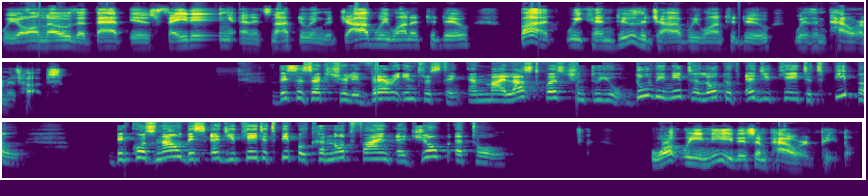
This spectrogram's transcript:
We all know that that is fading and it's not doing the job we want it to do. But we can do the job we want to do with empowerment hubs. This is actually very interesting. And my last question to you Do we need a lot of educated people? Because now these educated people cannot find a job at all. What we need is empowered people.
